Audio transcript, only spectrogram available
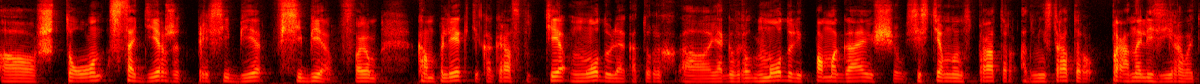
что он содержит при себе, в себе, в своем комплекте как раз вот те модули, о которых э, я говорил, модули, помогающие системному администратору, администратору проанализировать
